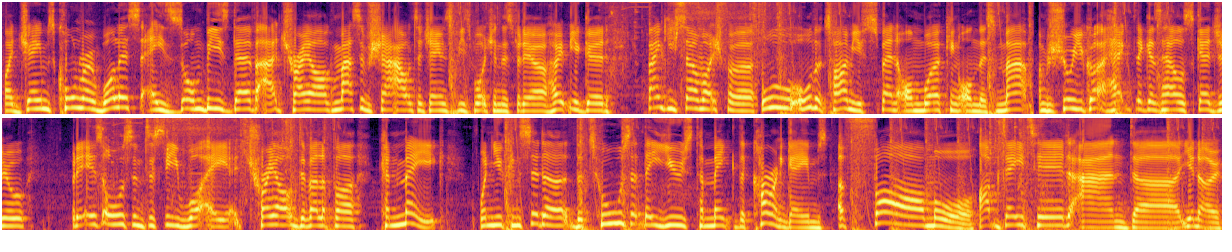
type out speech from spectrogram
by James Cornrow Wallace, a zombies dev at Treyarch. Massive shout out to James if he's watching this video. Hope you're good. Thank you so much for all, all the time you've spent on working on this map. I'm sure you've got a hectic as hell schedule, but it is awesome to see what a Treyarch developer can make when you consider the tools that they use to make the current games are far more updated and, uh, you know,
